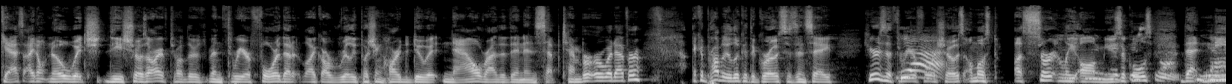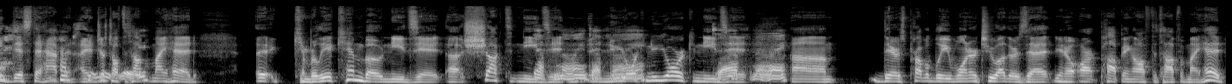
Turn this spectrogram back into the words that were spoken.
guess. I don't know which these shows are. I've told there's been three or four that like are really pushing hard to do it now rather than in September or whatever. I could probably look at the grosses and say, here's the three yeah. or four shows, almost uh, certainly all musicals that yeah, need this to happen. Absolutely. I just off the top of my head, uh, Kimberly Akimbo needs it. Uh, Shucked needs definitely, it. Definitely. New York, New York needs definitely. it. Um, there's probably one or two others that you know aren't popping off the top of my head.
